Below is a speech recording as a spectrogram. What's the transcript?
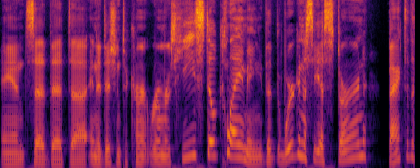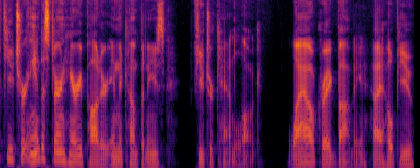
and said that uh, in addition to current rumors, he's still claiming that we're going to see a Stern Back to the Future and a Stern Harry Potter in the company's future catalog. Wow, Craig Bobbie. I hope you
